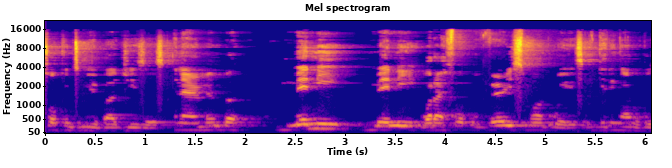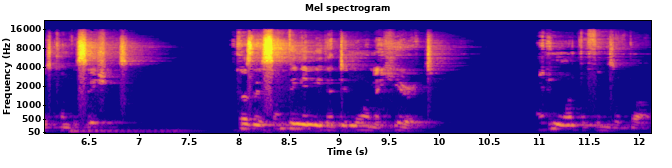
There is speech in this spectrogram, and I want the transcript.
talking to me about Jesus. And I remember many, many, what I thought were very smart ways of getting out of those conversations. Because there's something in me that didn't want to hear it. I didn't want the things of God.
